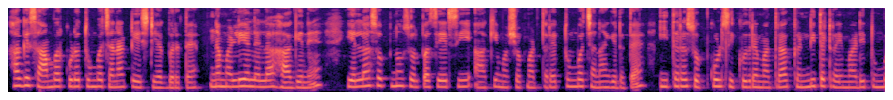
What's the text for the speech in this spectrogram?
ಹಾಗೆ ಸಾಂಬಾರು ಕೂಡ ತುಂಬ ಚೆನ್ನಾಗಿ ಟೇಸ್ಟಿಯಾಗಿ ಬರುತ್ತೆ. ನಮ್ಮ ಹಳ್ಳಿಯಲ್ಲೆಲ್ಲ ಹಾಗೇ ಎಲ್ಲ ಸೊಪ್ಪನ್ನು ಸ್ವಲ್ಪ ಸೇರಿಸಿ ಹಾಕಿ ಮಶಪ್ ಮಾಡ್ತಾರೆ. ತುಂಬ ಚೆನ್ನಾಗಿರುತ್ತೆ. ಈ ಥರ ಸೊಪ್ಪುಗಳು ಸಿಕ್ಕಿದ್ರೆ ಮಾತ್ರ ಖಂಡಿತ ಟ್ರೈ ಮಾಡಿ. ತುಂಬ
